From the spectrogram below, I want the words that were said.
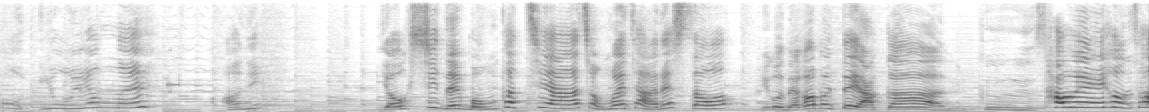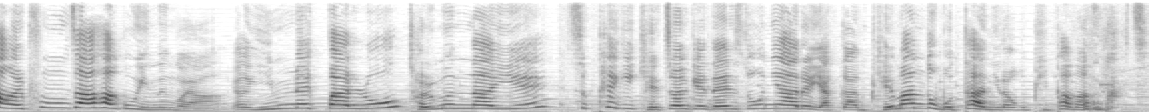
어, 열렸네. 아니, 역시 내 멍파치야. 정말 잘했어. 이거 내가 볼 때 약간 그 사회 현상을 풍자하고 있는 거야. 약간 인맥발로 젊은 나이에 스펙이 개절개된 소니아를 약간 개만도 못한이라고 비판하는 거지.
